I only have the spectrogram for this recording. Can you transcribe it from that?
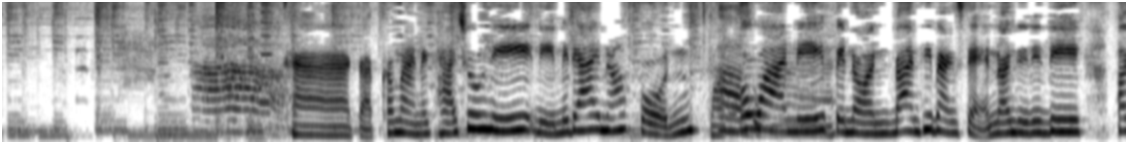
กลับเข้ามานะคะ ช่วงนี้หนีไม่ได้เนาะฝนค่ะเมื่อวานนี้ไปนอนบ้านที่บางแสนนอนอยู่ดีๆพอ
